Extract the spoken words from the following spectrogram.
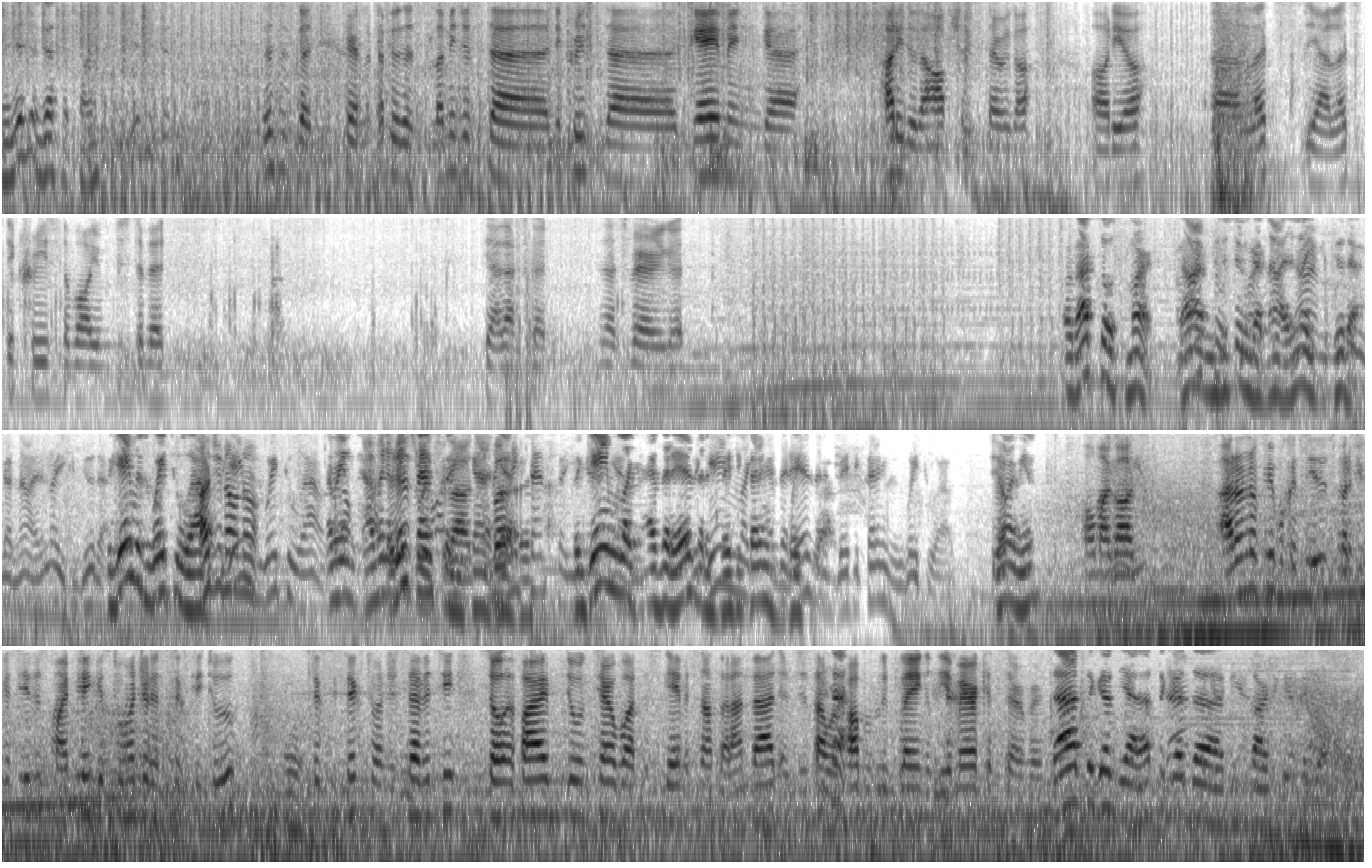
I mean, this is just as fun. This is good. This is good. Here, let me do this. Let me just uh, decrease the gaming. Uh, how do you do the options? There we go. Audio. Uh, let's yeah, let's decrease the volume just a bit. Yeah, that's good. That's very good. Oh, that's so smart. Now that's I'm so just doing that now. I didn't know you could do that. doing Now. I didn't know you could do that. The game is way too loud. How'd you not know? way too loud. I mean, I mean, it, It makes sense too that you loud, can. but- Yeah, It the, sense that you the can, game, like as it is, and its basic settings, is way too loud. basic settings is way too loud. You know what I mean? Oh my god. I don't know if people can see this, but if you can see this, my ping is 262, 66, 270. So if I'm doing terrible at this game, it's not that I'm bad. It's just that we're probably playing in the American servers. That's a good, yeah, that's a good, uh, good, good start to this video.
